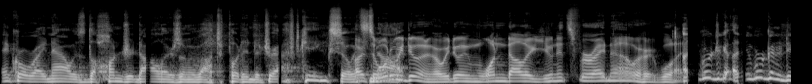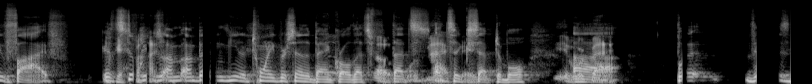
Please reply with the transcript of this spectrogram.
bankroll right now is the hundred dollars I'm about to put into DraftKings. So all right. So what are we doing? Are we doing one dollar units for right now, or I what? think we're, I think we're going to do five. It's Okay, still. I'm, I'm betting you know twenty percent of the bankroll. That's Oh, that's back, that's acceptable. Yeah, we're Uh, back. But is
